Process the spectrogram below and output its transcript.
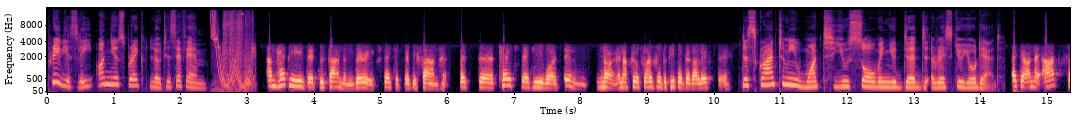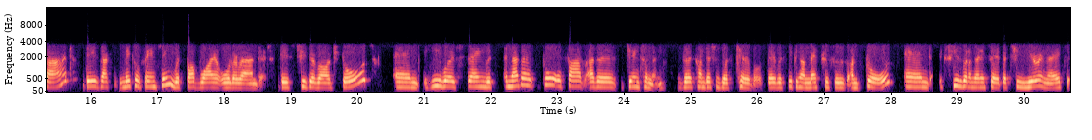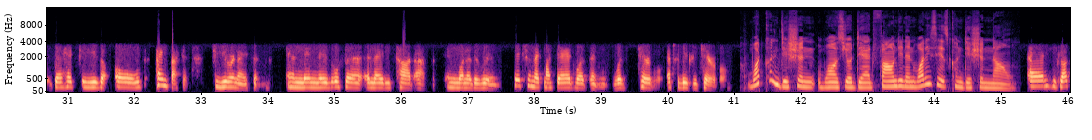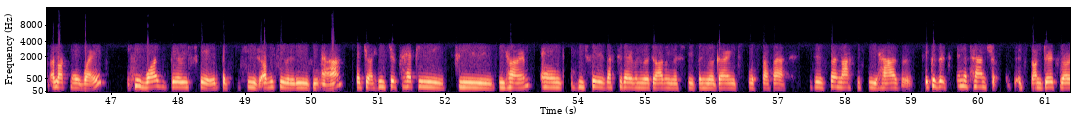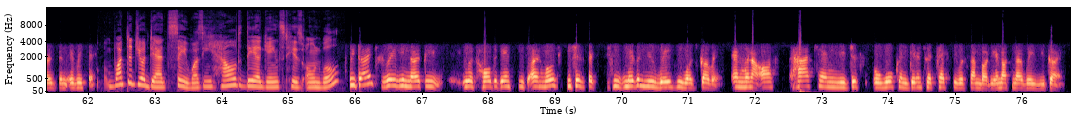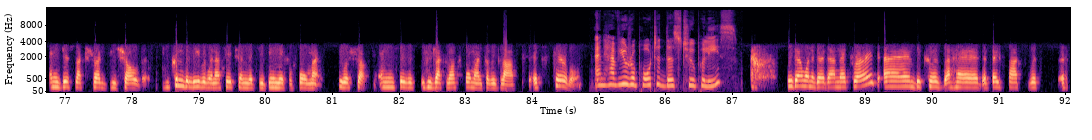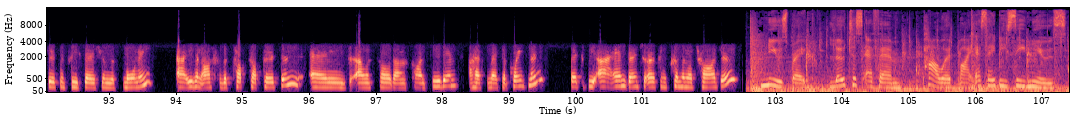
Previously on Newsbreak, Lotus FM. I'm happy that we found him, very ecstatic that we found him. But the place that he was in, no, and I feel sorry for the people that are left there. Describe to me what you saw when you did rescue your dad. Okay, on the outside, there's like metal fencing with barbed wire all around it. There's two garage doors, and he was staying with another four or five other gentlemen. The conditions were terrible. They were sleeping on mattresses on floors, and excuse what I'm going to say, but to urinate, they had to use an old paint bucket to urinate in. And then there's also a lady tied up in one of the rooms. The section that my dad was in was terrible, absolutely terrible. What condition was your dad found in, and what is his condition now? And he's lost a lot more weight. He was very scared, but he's obviously relieved now. But yeah, he's just happy to be home. And he says, like today when we were driving the street and we were going to put stuff out, it's so nice to see houses because it's in a township. It's on dirt roads and everything. What did your dad say? Was he held there against his own will? We don't really know was held against his own will. He says that he never knew where he was going. And when I asked, how can you just walk and get into a taxi with somebody and not know where you're going? And he just like shrugged his shoulders. He couldn't believe it when I said to him that you've been there for four months. He was shocked. And he says he's like lost four months of his life. It's terrible. And have you reported this to police? we don't want to go down that road and because I had a big fight with a certain police station this morning. I even asked for the top, top person and I was told I can't see them. I have to make appointments. But we I am going to open criminal charges. Newsbreak, Lotus FM, powered by SABC News.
